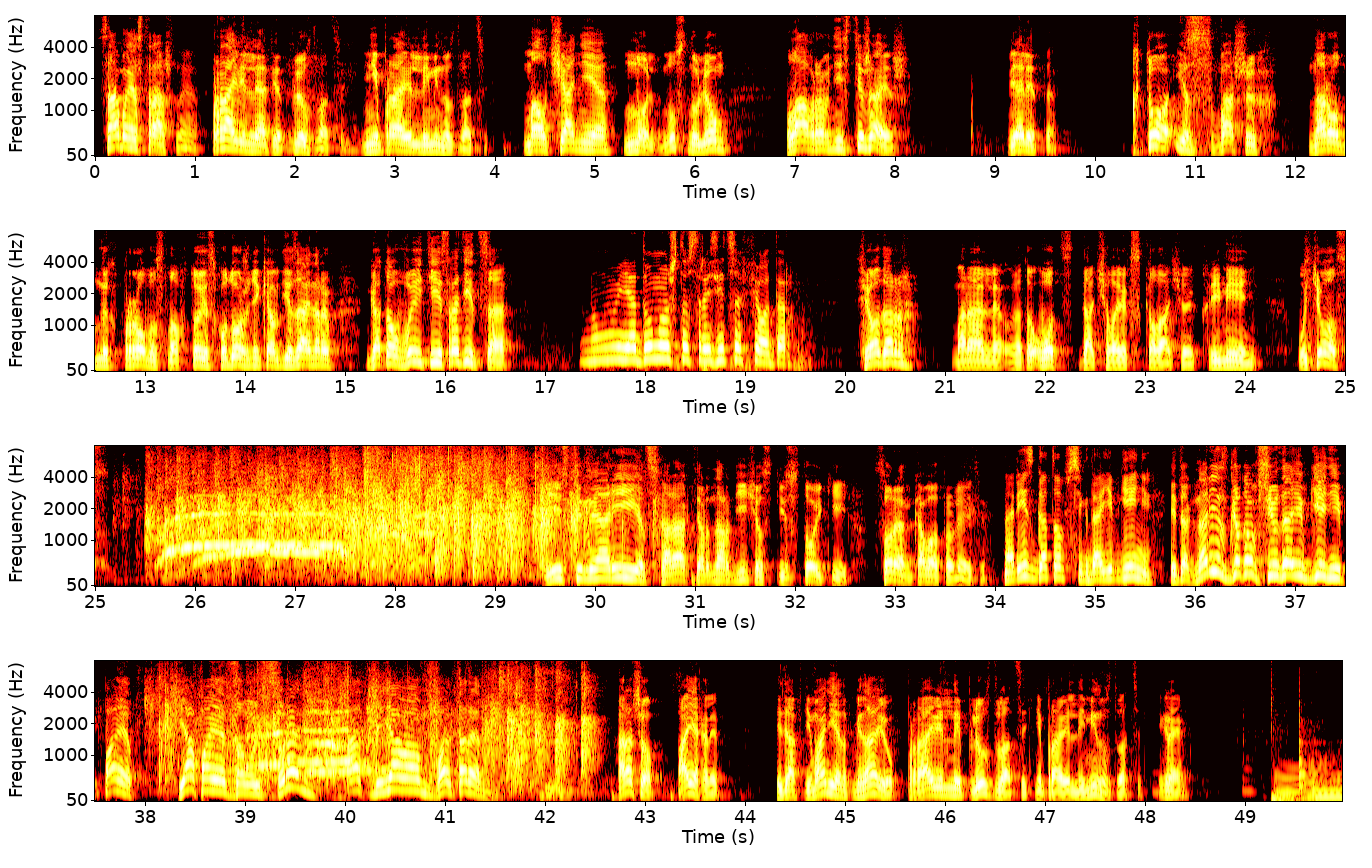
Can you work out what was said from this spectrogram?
Самое страшное. Правильный ответ плюс 20. Неправильный минус 20. Молчание 0. Ну, с нулем лавров не стяжаешь. Виолетта, кто из ваших народных промыслов, кто из художников, дизайнеров готов выйти и сразиться? Ну, я думаю, что сразится Федор. Федор морально готов. Вот, да, человек-скала, человек-кремень, утес. Истинный ариец, характер нордический, стойкий. Сорен, кого отправляете? На риск готов всегда Евгений. Итак, на риск готов всегда Евгений, поэт. Я поэт, зовусь Сурен, от меня вам Вольтарен. Хорошо, поехали. Итак, внимание, я напоминаю, правильный плюс 20, неправильный минус 20. Играем.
